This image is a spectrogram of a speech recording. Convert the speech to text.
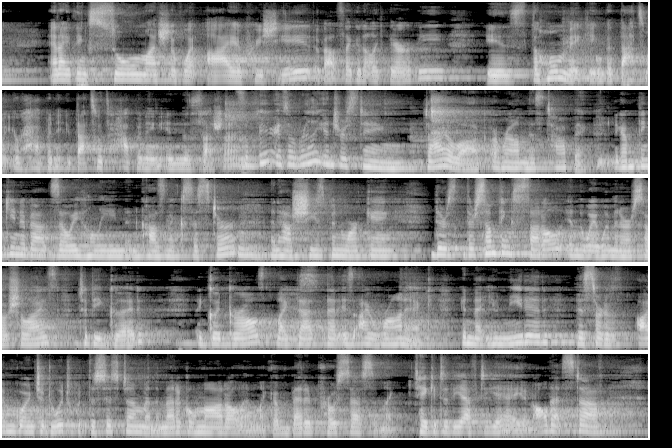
And I think so much of what I appreciate about psychedelic therapy is the homemaking that that's what you're happening that's what's happening in this session. It's a, very, it's a really interesting dialogue around this topic. Like i'm thinking about zoe helene and cosmic sister mm. and how she's been working. There's there's something subtle in the way women are socialized to be good good girls like that that is ironic in that you needed this sort of i'm going to do it with the system and the medical model and like embedded process and like take it to the fda and all that stuff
